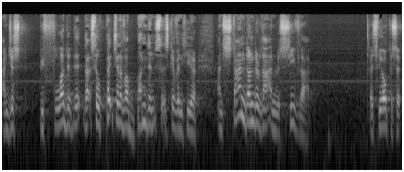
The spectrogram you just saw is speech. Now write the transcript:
And just be flooded. That's the picture of abundance that's given here. And stand under that and receive that. It's the opposite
